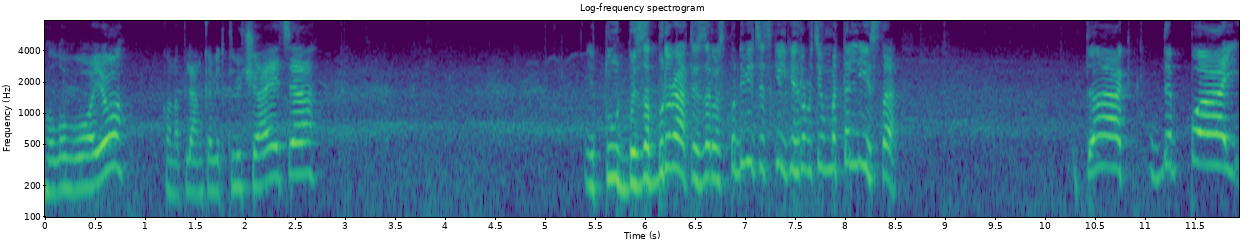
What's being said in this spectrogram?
Головою. Коноплянка відключається. І тут би забрати зараз. Подивіться, скільки гравців металіста. Так, Депай.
